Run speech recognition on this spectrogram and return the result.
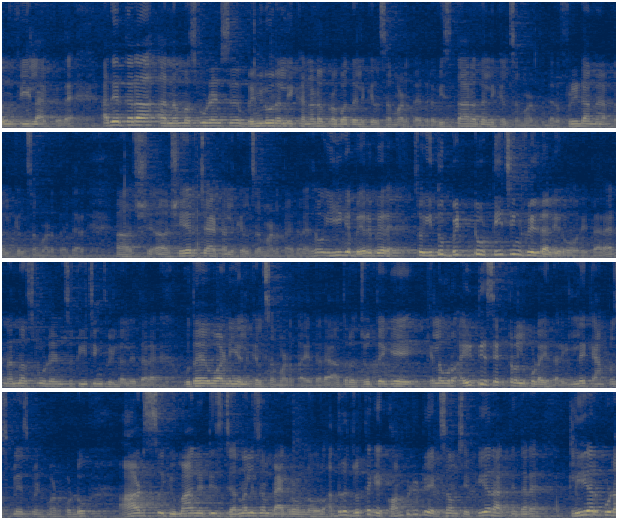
ಒಂದು ಫೀಲ್ ಆಗ್ತದೆ. ಅದೇ ಥರ ನಮ್ಮ ಸ್ಟೂಡೆಂಟ್ಸ್ ಬೆಂಗಳೂರಲ್ಲಿ ಕನ್ನಡ ಪ್ರಭಾದಲ್ಲಿ ಕೆಲಸ ಮಾಡ್ತಾ ಇದ್ದಾರೆ. ವಿಸ್ತಾರದಲ್ಲಿ ಕೆಲಸ ಮಾಡ್ತಾ ಇದ್ದಾರೆ. ಫ್ರೀಡಮ್ ಆ್ಯಪಲ್ಲಿ ಕೆಲಸ ಮಾಡ್ತಾ ಇದ್ದಾರೆ. ಶೇರ್ ಚಾಟಲ್ಲಿ ಕೆಲಸ ಮಾಡ್ತಾ ಇದ್ದಾರೆ. ಸೊ ಹೀಗೆ ಬೇರೆ ಬೇರೆ. ಸೊ ಇದು ಬಿಟ್ಟು ಟೀಚಿಂಗ್ ಫೀಲ್ಡಲ್ಲಿ ಇದ್ದಾರೆ. ನನ್ನ ಸ್ಟೂಡೆಂಟ್ಸ್ ಟೀಚಿಂಗ್ ಫೀಲ್ಡಲ್ಲಿ ಇದ್ದಾರೆ. ಉದಯವಾಣಿಯಲ್ಲಿ ಕೆಲಸ ಮಾಡ್ತಾ ಇದ್ದಾರೆ. ಅದರ ಜೊತೆಗೆ ಕೆಲವರು ಐ ಟಿ ಸೆಕ್ಟ್ರಲ್ಲಿ ಕೂಡ ಇದ್ದಾರೆ. ಇಲ್ಲೇ ಕ್ಯಾಂಪಸ್ ಪ್ಲೇಸ್ಮೆಂಟ್ ಮಾಡಿಕೊಂಡು ಆರ್ಟ್ಸ್ ಹ್ಯುಮ್ಯಾನಿಟೀಸ್ ಈಸ್ ಜರ್ನಲಿಸಮ್ ಬ್ಯಾಕ್ಗ್ರೌಂಡ್ನವರು ಅದ್ರ ಜೊತೆಗೆ ಕಾಂಪಿಟೇಟಿವ್ ಎಕ್ಸಾಮ್ಸ್ ಕ್ಲಿಯರ್ ಆಗ್ತಿದ್ದಾರೆ ಕ್ಲಿಯರ್ ಕೂಡ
